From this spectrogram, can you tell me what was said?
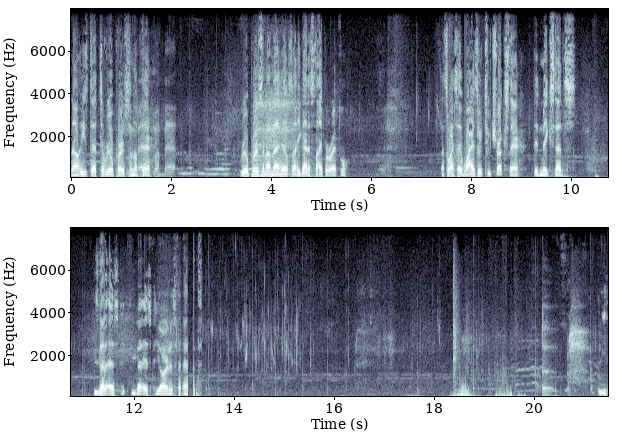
No, he's that's a real person My up bad, there. My bad. Real person on that hillside. He got a sniper rifle. That's why I said, why is there two trucks there? Didn't make sense. He's got a SP, he got SPR in his hand. He,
